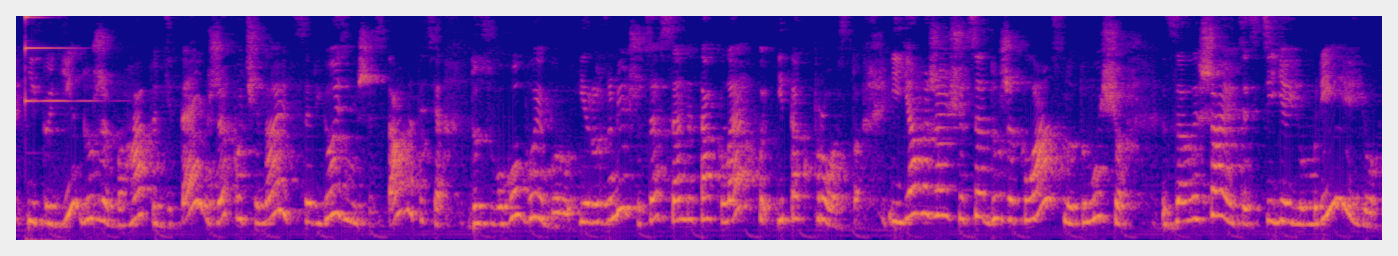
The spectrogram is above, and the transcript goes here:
І тоді дуже багато дітей вже починають серйозніше ставитися до свого вибору і розуміють, що це все не так легко і так просто. І я вважаю, що це дуже класно, тому що залишаються з цією мрією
